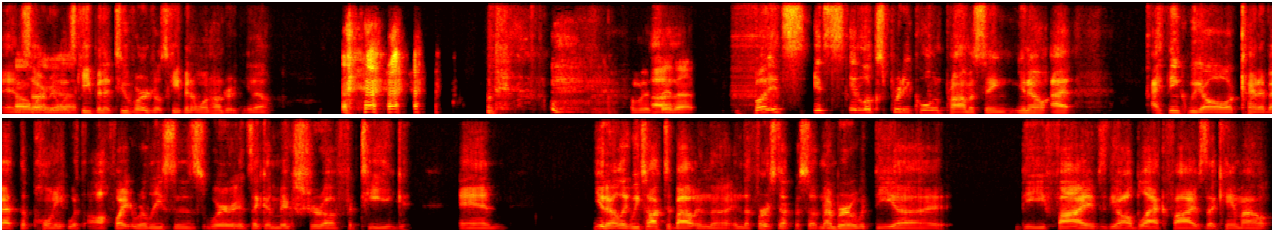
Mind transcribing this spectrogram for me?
And Oh so everyone's God. keeping it two Virgils, keeping it 100, you know? i'm gonna say Uh, that but it's it's it looks pretty cool and promising you know i i think we all are kind of at the point with off-white releases where it's like a mixture of fatigue and you know like we talked about in the in the first episode remember with the uh the fives the all black fives that came out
